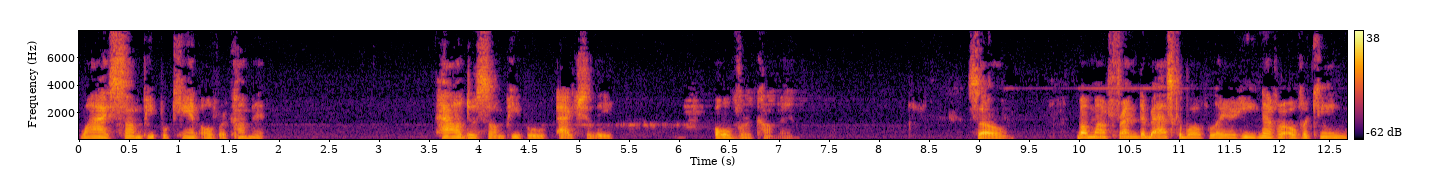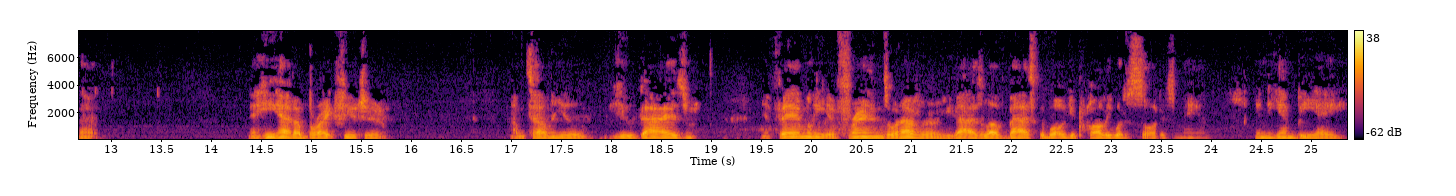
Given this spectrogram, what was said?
Why some people can't overcome it? How do some people actually overcome it? So, but my friend, the basketball player, he never overcame that. And he had a bright future. I'm telling you, you guys your family, your friends, whatever, you guys love basketball, you probably would have saw this man in the NBA.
